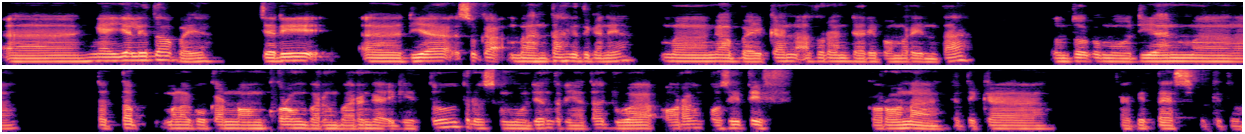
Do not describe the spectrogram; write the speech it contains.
uh, ngeyel itu apa ya? Jadi uh, dia suka membantah gitu kan ya, mengabaikan aturan dari pemerintah untuk kemudian me tetap melakukan nongkrong bareng-bareng kayak gitu, terus kemudian ternyata dua orang positif corona ketika rapid test begitu.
